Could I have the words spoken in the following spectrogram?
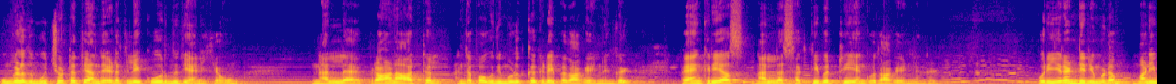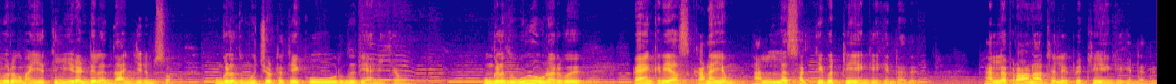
உங்களது மூச்சோட்டத்தை அந்த இடத்திலே கூர்ந்து தியானிக்கவும். நல்ல பிராண ஆற்றல் அந்த பகுதி முழுக்க கிடைப்பதாக எண்ணுங்கள். பேங்க்ரியாஸ் நல்ல சக்தி பற்றி இயங்குவதாக எண்ணுங்கள். ஒரு இரண்டு நிமிடம் மணிபுரக மையத்தில் இரண்டுலேருந்து அஞ்சு நிமிஷம் உங்களது மூச்சோட்டத்தை கூர்ந்து தியானிக்கவும். உங்களது உள்ளுணர்வு பேங்க்ரியாஸ் கணையம் நல்ல சக்தி பற்றி இயங்குகின்றது. நல்ல பிராணாற்றலை பற்றி இயங்குகின்றது.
